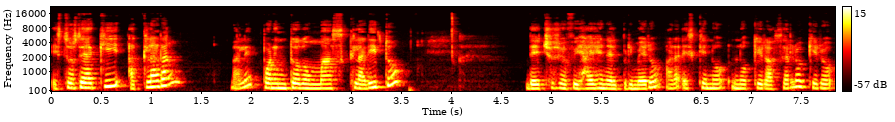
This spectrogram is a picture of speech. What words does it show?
Estos de aquí aclaran, ¿vale? Ponen todo más clarito. De hecho, si os fijáis en el primero, ahora es que no, no quiero hacerlo, quiero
